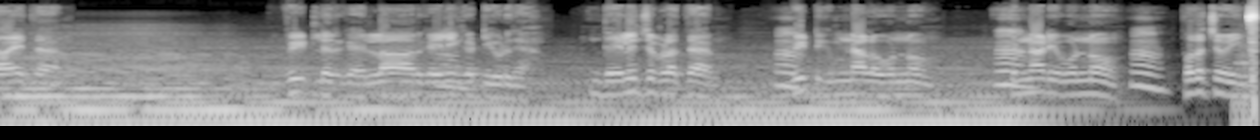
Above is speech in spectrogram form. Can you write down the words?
தாயத்தை வீட்டில் இருக்க எல்லார் கையிலையும் கட்டி விடுங்க. இந்த எலுமிச்சை பழத்தை வீட்டுக்கு முன்னால் ஒன்றும் பின்னாடி ஒன்றும் புதைச்சு வைங்க.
